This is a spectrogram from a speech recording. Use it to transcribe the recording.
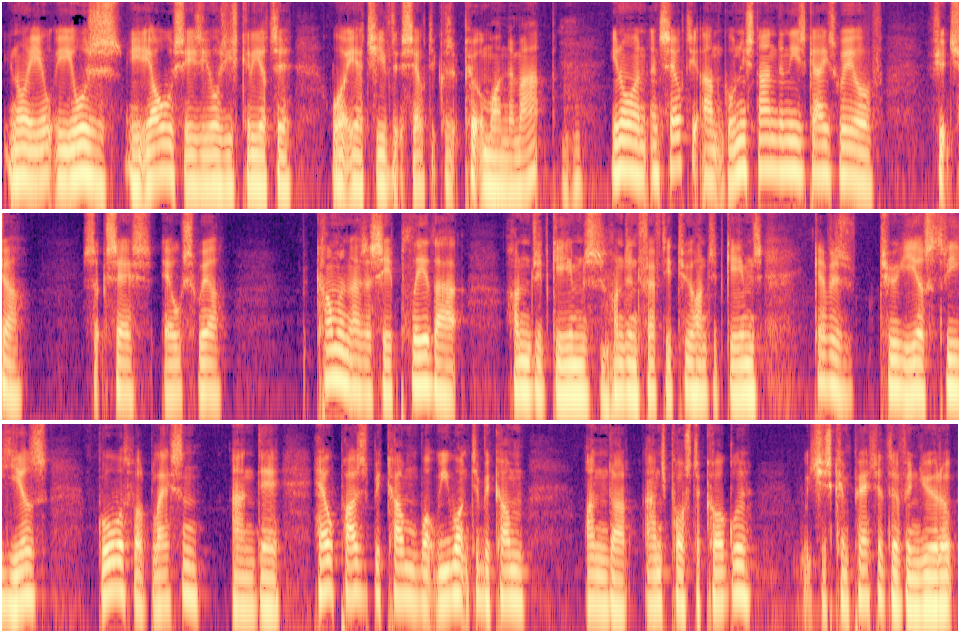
You know, he he owes he always says he owes his career to what he achieved at Celtic because it put him on the map. You know, and, and Celtic aren't going to stand in these guys' way of future success elsewhere. But come and, as I say, play that 100 games, 150, 200 games, give us two years, three years, go with our blessing and uh, help us become what we want to become under Ange Postecoglou, which is competitive in Europe,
